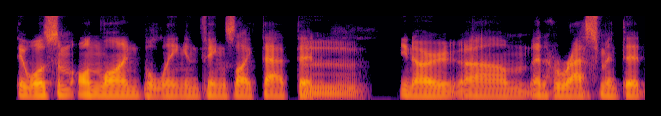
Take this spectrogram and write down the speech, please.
there was some online bullying and things like that that Mm, you know, um, and harassment that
